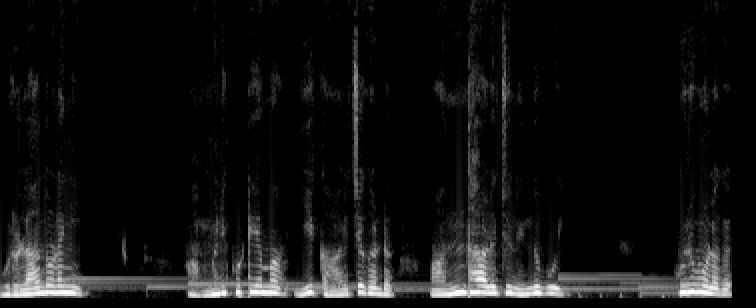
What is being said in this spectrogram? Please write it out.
ഉരുളാൻ തുടങ്ങി. അമ്മിണിക്കുട്ടിയമ്മ ഈ കാഴ്ച കണ്ട് അന്താളിച്ചു നിന്നുപോയി. കുരുമുളക്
